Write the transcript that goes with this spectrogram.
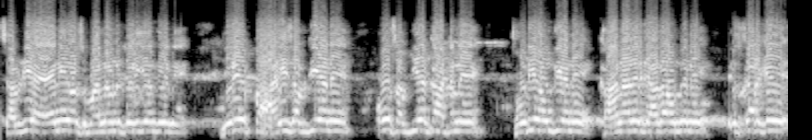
ਸਬਜ਼ੀਆਂ ਐ ਨਹੀਂ ਉਹ ਸਮਾਨਾਂ ਨੂੰ ਚੜੀ ਜਾਂਦੀਆਂ ਨੇ। ਜਿਹੜੇ ਪਹਾੜੀ ਸਬਜ਼ੀਆਂ ਨੇ ਉਹ ਸਬਜ਼ੀਆਂ ਘੱਟ ਨੇ ਥੋੜੀਆਂ ਹੁੰਦੀਆਂ ਨੇ ਖਾਣ ਵਾਲੇ ਜ਼ਿਆਦਾ ਹੁੰਦੇ ਨੇ। ਇਸ ਕਰਕੇ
